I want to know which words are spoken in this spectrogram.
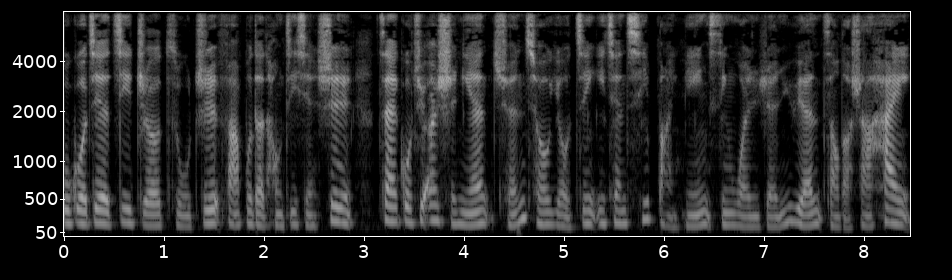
无国界记者组织发布的统计显示，在过去二十年，全球有近一千七百名新闻人员遭到杀害，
